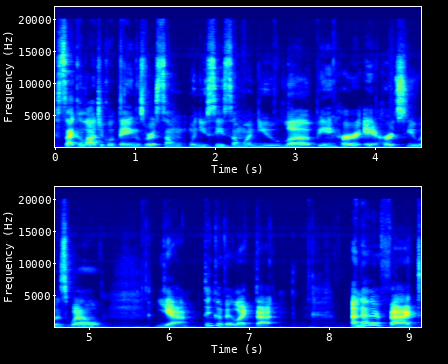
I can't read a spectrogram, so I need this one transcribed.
psychological things where some when you see someone you love being hurt, it hurts you as well. Yeah, think of it like that. Another fact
